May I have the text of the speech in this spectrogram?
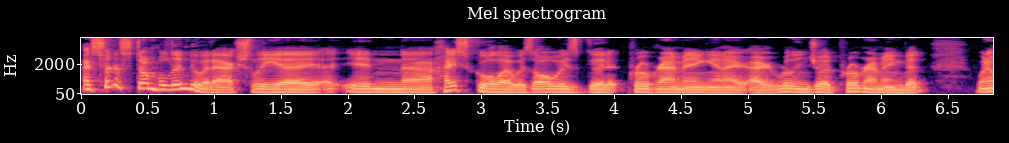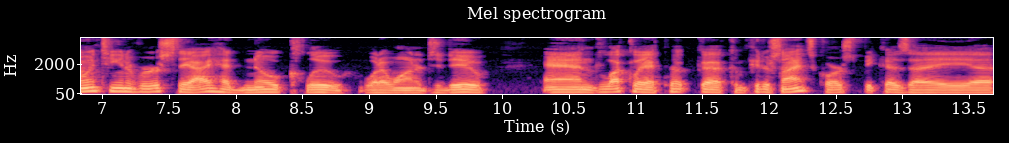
I sort of stumbled into it actually. Uh, in uh, high school, I was always good at programming and I, I, really enjoyed programming. But when I went to university, I had no clue what I wanted to do. And luckily, I took a computer science course because I uh,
